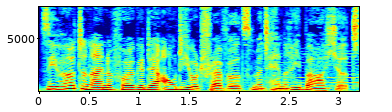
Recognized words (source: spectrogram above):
Sie hörten eine Folge der Audio Travels mit Henry Barchet.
